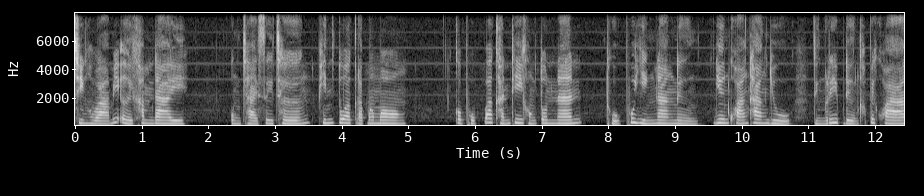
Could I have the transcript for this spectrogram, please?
ชิงหวาไม่เอ่ยคำใด องค์ชายซื้อเชิง พิ้นตัวกลับมามอง ก็พบว่าขันทีของตนนั้น ถูกผู้หญิงนางหนึ่ง ยืนขวางทางอยู่ จึงรีบเดินเข้าไปขวาง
